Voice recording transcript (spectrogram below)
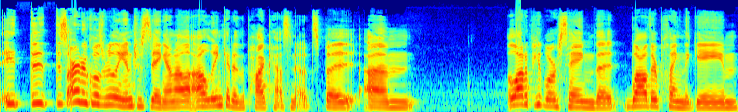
it, th- this article is really interesting, and I'll, I'll link it in the podcast notes. But um, a lot of people are saying that while they're playing the game,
